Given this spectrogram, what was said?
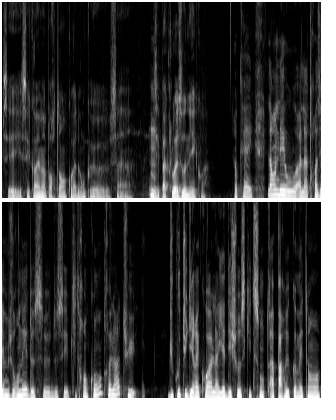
c'est c'est quand même important, quoi. Donc euh, ça, Hmm. c'est pas cloisonné, quoi. Ok. Là, on est au- à la troisième journée de, ce, de ces petites rencontres-là. Tu, du coup, tu dirais quoi Là, il y a des choses qui te sont apparues comme étant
